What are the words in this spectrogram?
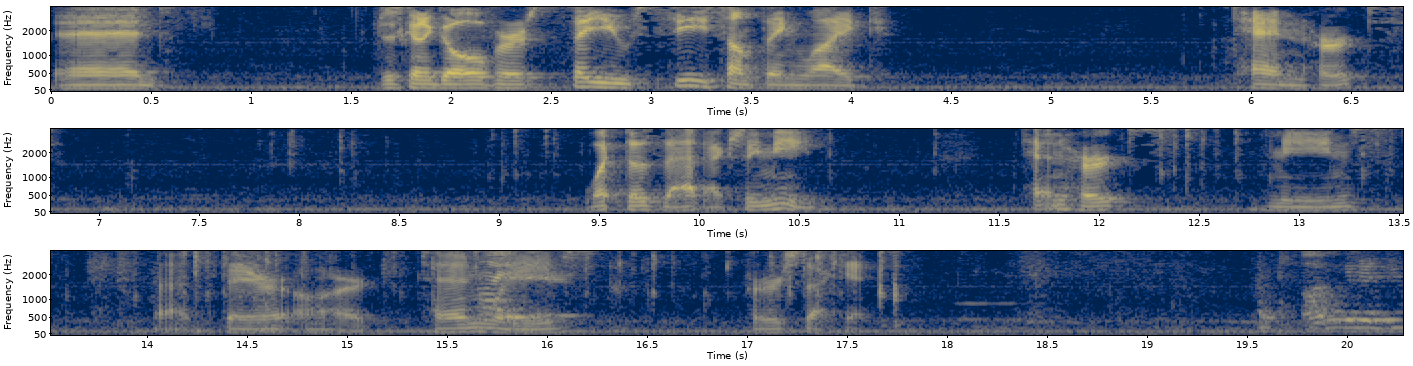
And I'm just going to go over, say you see something like 10 hertz. What does that actually mean? 10 hertz means that there are 10 Hi waves per second. I'm gonna do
